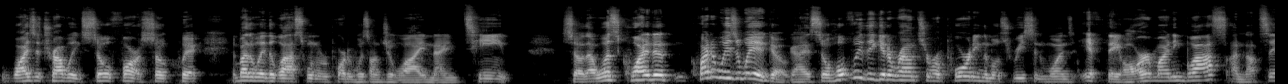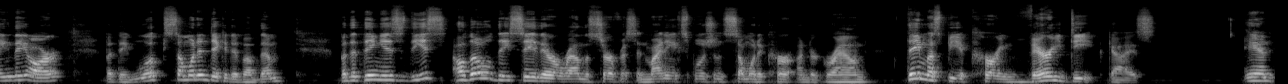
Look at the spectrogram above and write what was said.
why is it traveling so far so quick? And by the way, the last one reported was on July 19th. So that was quite a quite a ways away ago, guys. So hopefully they get around to reporting the most recent ones if they are mining blasts. I'm not saying they are, but they look somewhat indicative of them. But the thing is, these although they say they're around the surface and mining explosions somewhat occur underground, they must be occurring very deep, guys. And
